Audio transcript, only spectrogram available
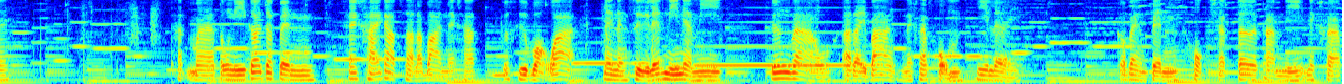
นะถัดมาตรงนี้ก็จะเป็น ล้ายๆ กับสารบัญนะครับ ก็คือบอกว่าในหนังสือเล่มนี้เนี่ยมีเรื่องราวอะไรบ้างนะครับ ผมนี่เลย ก็แบ่งเป็น 6 ชัปเตอร์ตามนี้นะครับ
